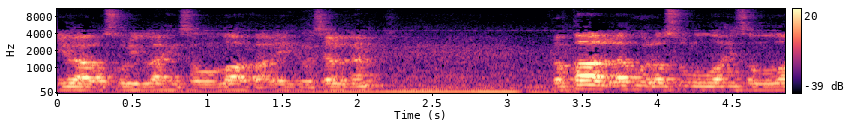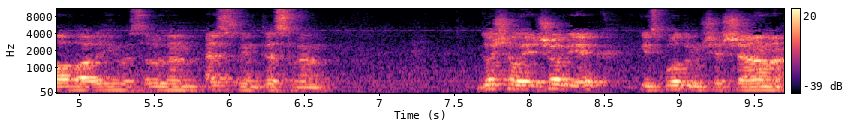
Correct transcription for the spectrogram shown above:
إلى رسول الله صلى الله عليه وسلم فقال له رسول الله صلى الله عليه وسلم أسلم تسلم Došao je čovjek iz područja Šama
